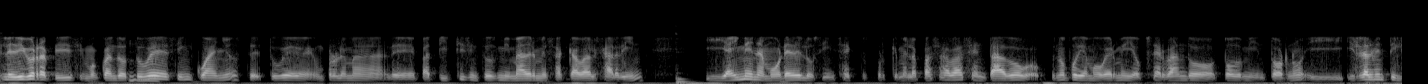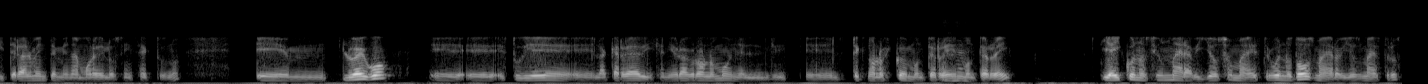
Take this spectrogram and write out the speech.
le digo rapidísimo, cuando tuve cinco años, tuve un problema de hepatitis, entonces mi madre me sacaba al jardín y ahí me enamoré de los insectos, porque me la pasaba sentado, no podía moverme y observando todo mi entorno y, realmente, literalmente me enamoré de los insectos, ¿no? Eh, luego eh, eh, estudié eh, la carrera de ingeniero agrónomo en el, Tecnológico de Monterrey, en Monterrey, y ahí conocí un maravilloso maestro, bueno, dos maravillosos maestros,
